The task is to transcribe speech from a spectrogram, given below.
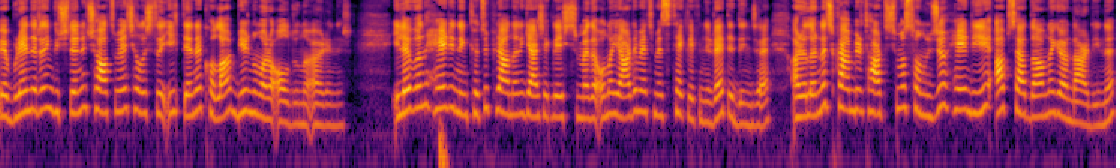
ve Brenner'ın güçlerini çoğaltmaya çalıştığı ilk denek olan bir numara olduğunu öğrenir. Eleven, Harry'nin kötü planlarını gerçekleştirmede ona yardım etmesi teklifini reddedince, aralarında çıkan bir tartışma sonucu Henry'yi Upside Down'a gönderdiğini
